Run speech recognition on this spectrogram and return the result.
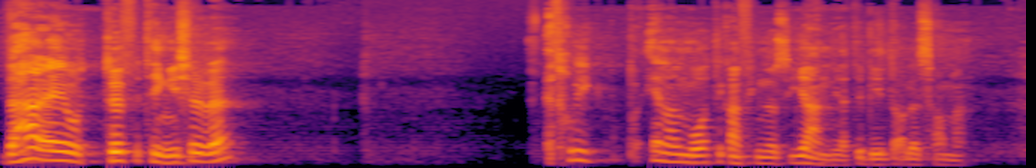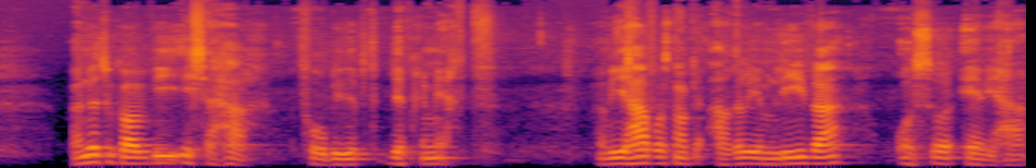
Dette er jo tøffe ting, ikke det? Jeg tror vi på en eller annen måte kan finne oss igjen i dette bildet, alle sammen. Men vet du hva? vi er ikke her for å bli deprimert. Men Vi er her for å snakke ærlig om livet, og så er vi her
